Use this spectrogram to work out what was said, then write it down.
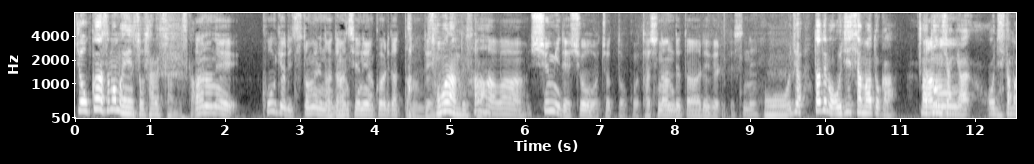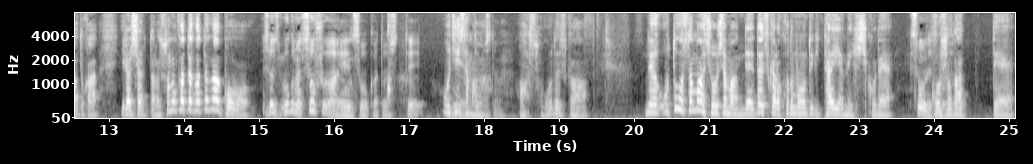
じゃあお母様も演奏されてたんですか？あのね皇居で勤めるのは男性の役割だったのでそうなんですか。母は趣味で書をちょっとこうたしなんでたレベルですね。じゃあ例えばおじ様とかまあ、トミさんにはおじ様とかいらっしゃったらその方々がこうそうです。僕の祖父は演奏家としておじい様が？あそうですか。でお父様は商社マンでですから子供の時タイやメキシコでこう育って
